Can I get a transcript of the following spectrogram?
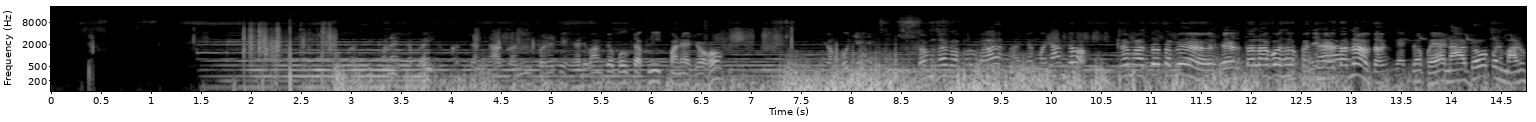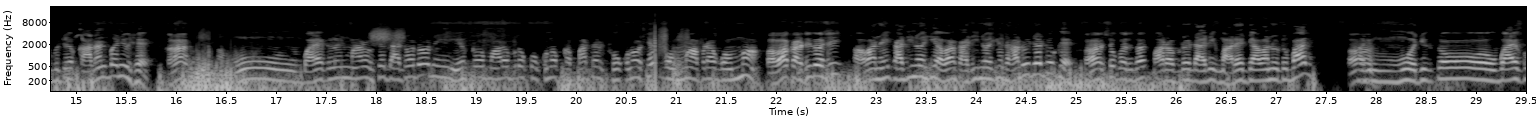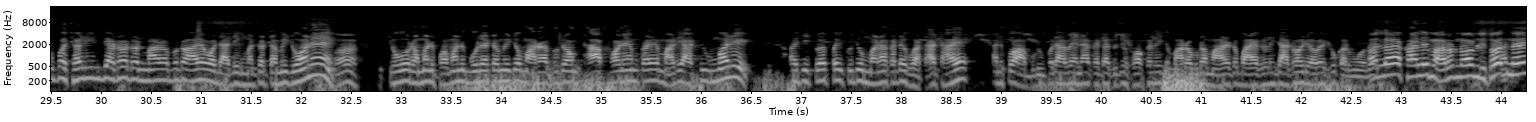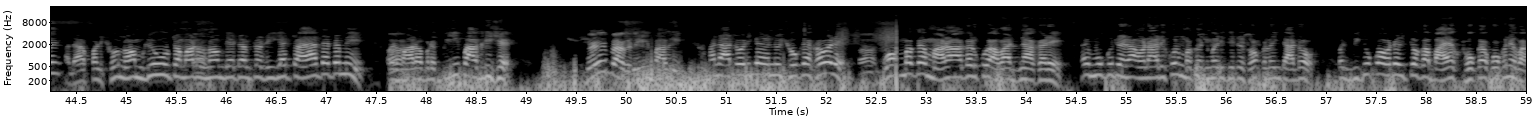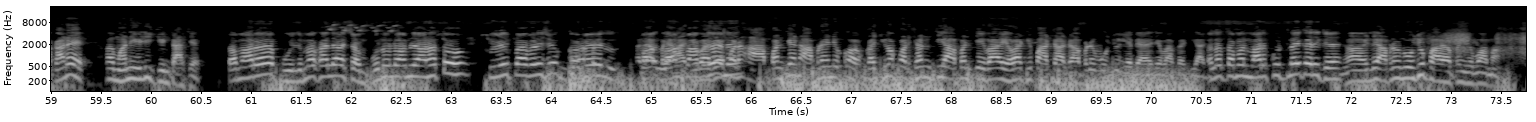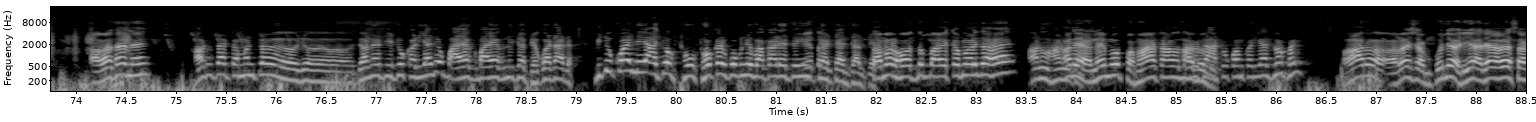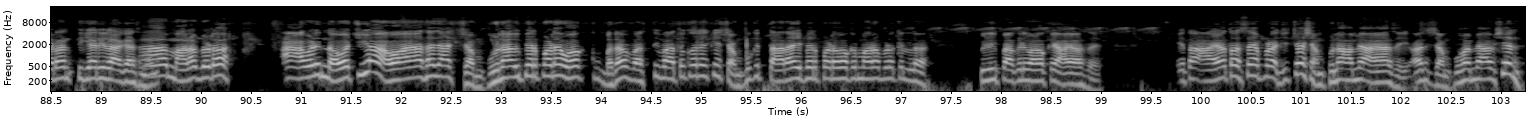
ખતરનાક કરવી પડે છે હેડવાન તો બહુ તકલીફ પડે છે હો. ને તમે શું ખબર આજે મજા આવતો કેમ આ તો તમે હેડતા લાગો છો? કદી હેડતા ના આવતા? ભયા ના આવતો પણ મારું બધું કારણ બન્યું છે. હા. હું બાઇક લઈને મારો છે દાટો હતો ને એક મારો બધો કોકનો કપાટર છોકરો છે ગામમાં આપણા ગામમાં. હવા કાઢી દો હવા નહીં કાઢી નથી હવા કાઢી નથી સારું જતું કે. હા શું કરી મારો બધો ડાયરેક્ટ મારે જવાનું હતું બહાર. હું. હજી તો બાઇક ઉપર ચડીને બેઠો હતો મારો બધો આવ્યો ડાયરેક્ટ મને તો તમે જો ને. જો રમણ ભમણ બોલે તમે જો મારા બધો આમ થાપ ફળે એમ કરે મારી આટલી ઉંમરે. હજી તોય પછી કીધું મારા કરતા વધારે થાય અને કોઈ આબડું પર આવે એના કરતા કીધું શોખ લઈને મારો બધા મારે તો બાઇક લઈને જાટવાડ્યો હવે શું કરવું એટલે ખાલી મારું નામ લીધો જ નહીં. એટલે પણ શું નામ લ્યું તમારું નામ દેતા તો રિઝલ્ટ તો આવ્યા હતા તમે. પણ મારો આપણે પી પાઘડી છે. પાઘડી પાઘડી અને આટોડી કે એનું શું કે ખબર હે. કે મારા આગળ કોઈ અવાજ ના કરે. એ મૂકું આવનારી કોણ મગજ મરી કીધું શોખ લઈને જાટો પણ બીજું કોઈ ઓર્ડર કે બાયક ફોકે કોકને વગાડે મને એડી ચિંતા છે. તમારે ભૂલમાં ખાલી આ શંભુનું નામ લેવાનું હતું. પીળી પાઘડી શું? ગમે પણ આપણ છે ને આપણે કજીઓ પડશે નથી આપણ કેવા એવાથી પાછા છે. આપણે ઓછું એ બે જેવા કજિયા એટલે તમને મારી કૂટ નહીં કરી કે? હા એટલે આપણે ઓછું પાયા પછી એવામાં. હવે છે ને? સારું તાર તમને તો જને તેટલું કરી આજો બાયક બાયકનું ભેગા થાય. બીજું કોઈ નહીં આ ચોક ઠો- ઠોકર કોક ને વગાડે તો એ ચાલ ચાલ ચાલશે તમારે હોતનું બાયક મળી જાય હાનું હાનું અરે એને ના તો બધું. આટલું કામ કરી આજો ભાઈ. હારો હવે શંપુ ને હડી અરે હવે સડવાની તૈયારી લાગે છે મારા મારો બેટો આ આવડી નવો ચિયો, હવે આયા છે આ શંભુના ઉપર પડે હો. બધા વસ્તી વાતો કરે કે શંભુ કે તારા ઉપર પડે હો કે મારા પડે કે પીળી પાકડી વાળો કે આવ્યા છે એ તો આવ્યો તો છે પણ હજી ચો શંભુના અમે આવ્યા છે અને શંભુ અમે આવશે ને,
